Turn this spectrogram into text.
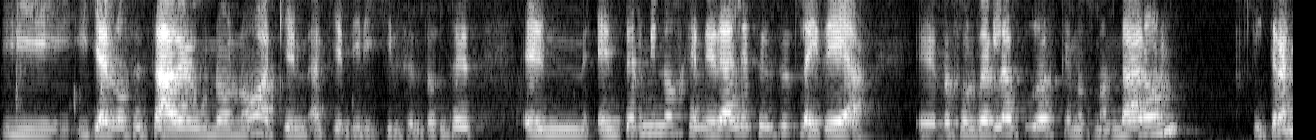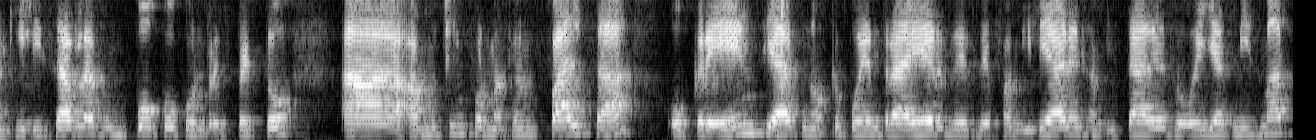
y, ya no se sabe uno, ¿no? A quién, a quién dirigirse. Entonces, en, en términos generales, esa es la idea, eh, resolver las dudas que nos mandaron y tranquilizarlas un poco con respecto a, a, mucha información falsa o creencias, ¿no? Que pueden traer desde familiares, amistades o ellas mismas,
